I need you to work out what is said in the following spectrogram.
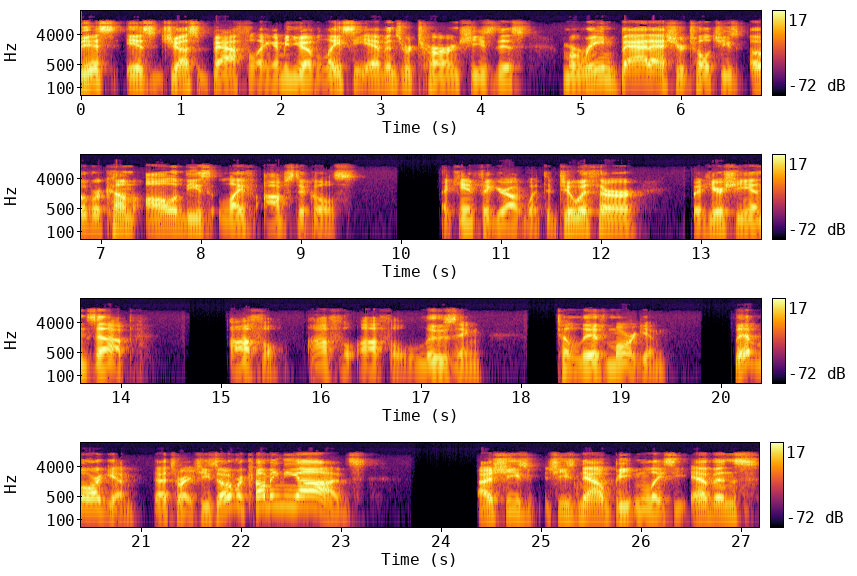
This is just baffling. I mean, you have Lacey Evans return. She's this Marine badass, you're told. She's overcome all of these life obstacles. I can't figure out what to do with her, but here she ends up awful, awful, awful, losing to Liv Morgan. Liv Morgan, that's right. She's overcoming the odds. Uh, she's she's now beaten Lacey Evans,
